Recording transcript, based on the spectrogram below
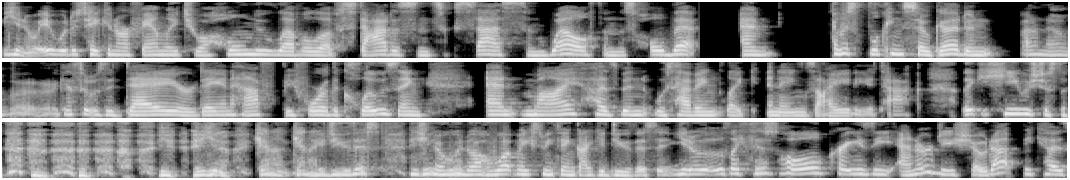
you know, it would have taken our family to a whole new level of status and success and wealth and this whole bit. And it was looking so good. And I don't know, uh, I guess it was a day or a day and a half before the closing. And my husband was having like an anxiety attack. Like he was just like, you know, can I, can I do this? You know, oh, what makes me think I could do this? And, you know, it was like this whole crazy energy showed up because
